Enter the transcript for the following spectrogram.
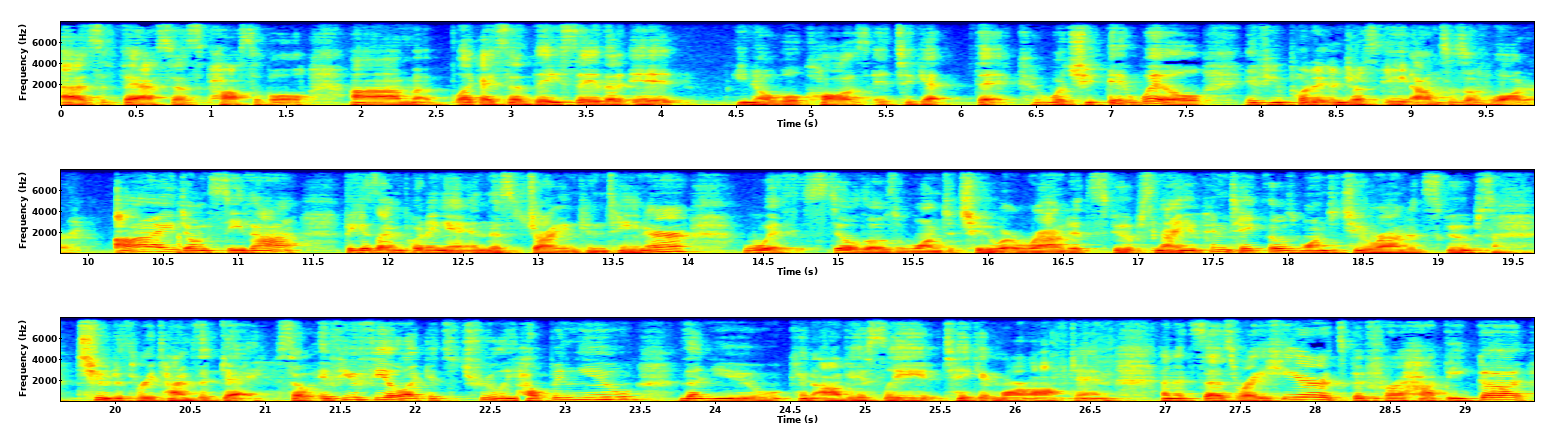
as fast as possible. Um, like I said they say that it you know, will cause it to get thick, which it will if you put it in just eight ounces of water. I don't see that because I'm putting it in this giant container with still those one to two rounded scoops. Now you can take those one to two rounded scoops two to three times a day. So if you feel like it's truly helping you, then you can obviously take it more often. And it says right here, it's good for a happy gut,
